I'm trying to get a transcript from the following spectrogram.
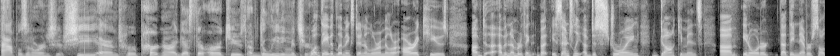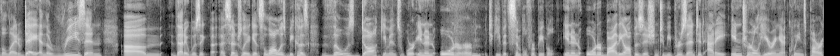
apples and oranges here. She and her partner, I guess, there are accused of deleting material. Well, David Livingston and Laura Miller are accused of, of a number of things, but essentially of destroying documents um, in order that they never saw the light of day. And the reason um, that it was uh, essentially against the law was because those documents were in an order, to keep it simple for people, in an order by the opposition to be presented at a internal hearing at Queen's Park,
